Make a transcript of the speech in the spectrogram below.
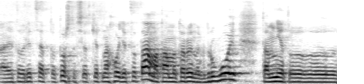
а этого рецепта то, что все-таки это находится там, а там это рынок другой, там нет э,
